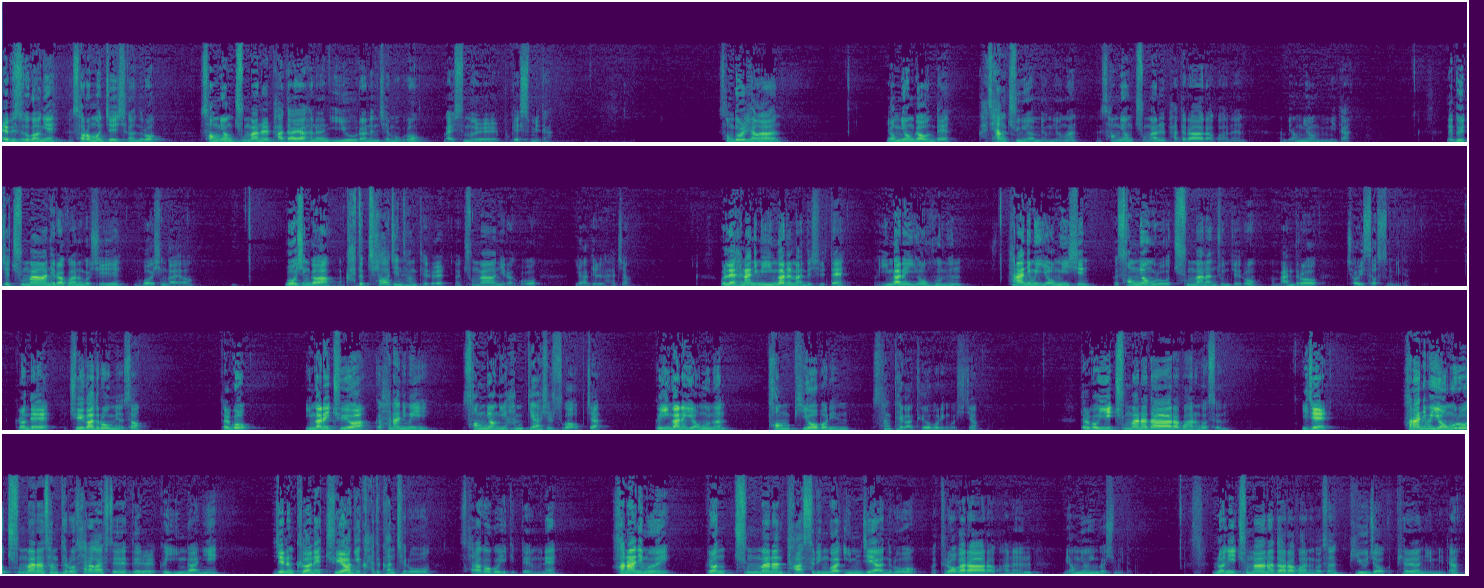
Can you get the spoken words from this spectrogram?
에베소 강의 서른 번째 시간으로 성령 충만을 받아야 하는 이유라는 제목으로 말씀을 보겠습니다. 성도를 향한 명령 가운데 가장 중요한 명령은 성령 충만을 받으라라고 하는 명령입니다. 근데 도대체 충만이라고 하는 것이 무엇인가요? 무엇인가 가득 채워진 상태를 충만이라고 이야기를 하죠. 원래 하나님이 인간을 만드실 때 인간의 영혼은 하나님의 영이신 그 성령으로 충만한 존재로 만들어져 있었습니다. 그런데 죄가 들어오면서 결국 인간의 죄와 그 하나님의 성령이 함께 하실 수가 없자 그 인간의 영혼은 텅 비어버린 상태가 되어버린 것이죠. 결국 이 충만하다라고 하는 것은 이제 하나님의 영으로 충만한 상태로 살아갔어야 될그 인간이 이제는 그 안에 죄악이 가득한 채로 살아가고 있기 때문에 하나님의 그런 충만한 다스림과 임재 안으로 들어가라라고 하는 명령인 것입니다. 물론 이 충만하다라고 하는 것은 비유적 표현입니다.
